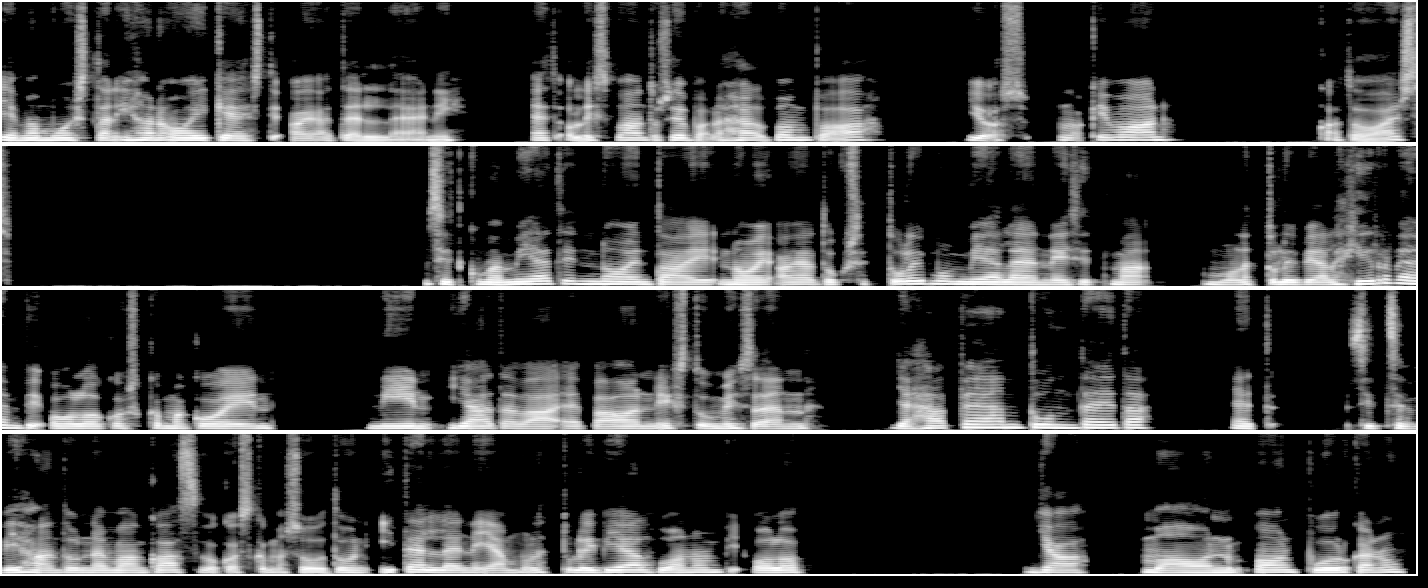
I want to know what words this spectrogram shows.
Ja mä muistan ihan oikeasti ajatelleeni, että olisi vaan tosi paljon helpompaa, jos laki vaan katoaisi. Sitten kun mä mietin noin tai noi ajatukset tuli mun mieleen, niin sitten mä, mulle tuli vielä hirveämpi olo, koska mä koin niin jäätävää epäonnistumisen ja häpeän tunteita, että sitten se vihan tunne vaan kasvoi, koska mä suutuin itselleni ja mulle tuli vielä huonompi olo. Ja mä oon, oon purkanut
